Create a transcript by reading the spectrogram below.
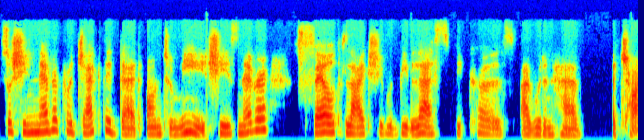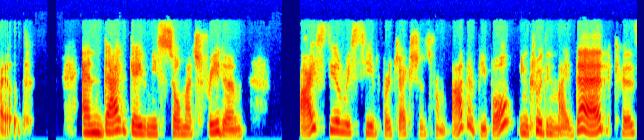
So she never projected that onto me. She's never felt like she would be less because I wouldn't have a child. And that gave me so much freedom. I still received projections from other people, including my dad, because,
